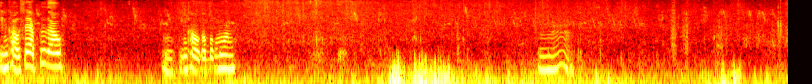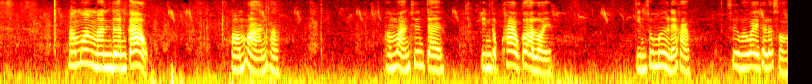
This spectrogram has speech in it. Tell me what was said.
กินข้าวแซ่บคือเอานี่กินข้าวกับบักม่วงมมะม่วงมันเดือนเก้าหอมหวานค่ะหอมหวานชื่นใจ กินกับข้าวก็อร่อย กินซุ้มือได้ค่ะ ซื้อมาไว้เท่าละสอง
